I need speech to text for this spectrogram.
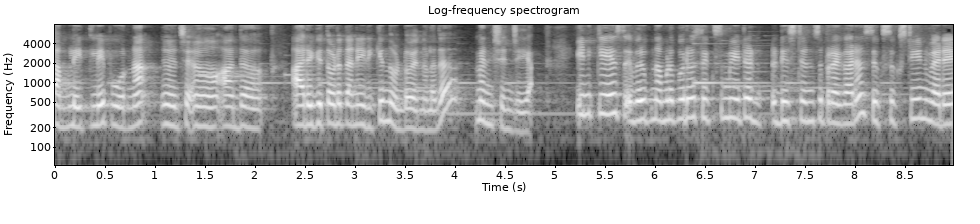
കംപ്ലീറ്റ്ലി പൂർണ അത് ആരോഗ്യത്തോടെ തന്നെ ഇരിക്കുന്നുണ്ടോ എന്നുള്ളത് മെൻഷൻ ചെയ്യാം. ഇൻ കേസ് ഇവർ നമ്മളിപ്പോൾ ഒരു സിക്സ് മീറ്റർ ഡിസ്റ്റൻസ് പ്രകാരം സിക്സ് സിക്സ്റ്റീൻ വരെ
